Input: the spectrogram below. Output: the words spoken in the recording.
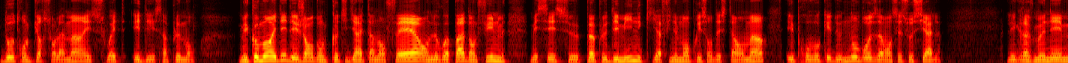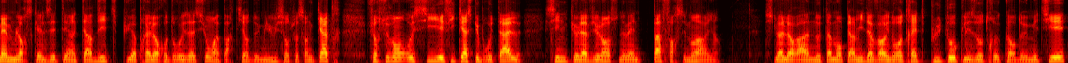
d'autres ont le cœur sur la main et souhaitent aider simplement. Mais comment aider des gens dont le quotidien est un enfer? On ne le voit pas dans le film, mais c'est ce peuple des mines qui a finalement pris son destin en main et provoqué de nombreuses avancées sociales. Les grèves menées, même lorsqu'elles étaient interdites, puis après leur autorisation à partir de 1864, furent souvent aussi efficaces que brutales, signe que la violence ne mène pas forcément à rien. Cela leur a notamment permis d'avoir une retraite plus tôt que les autres corps de métier,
